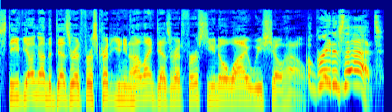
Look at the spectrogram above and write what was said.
Steve Young on the Deseret First Credit Union Hotline. Deseret First, you know why, we show how. How great is that?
